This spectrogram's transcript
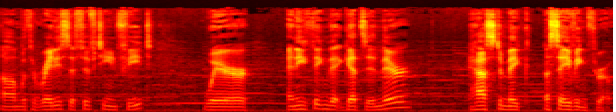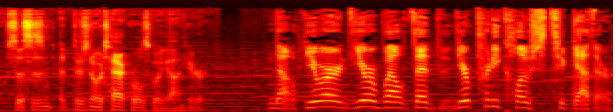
um, with a radius of 15 feet, where anything that gets in there has to make a saving throw. So this isn't. There's no attack rolls going on here. No, you are you're well. That you're pretty close together,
